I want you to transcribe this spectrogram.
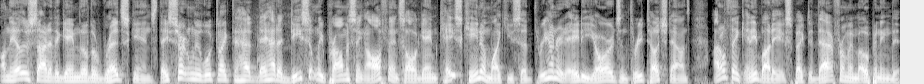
On the other side of the game, though, the Redskins, they certainly looked like to have they had a decently promising offense all game. Case Keenum, like you said, 380 yards and three touchdowns. I don't think anybody expected that from him opening the,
